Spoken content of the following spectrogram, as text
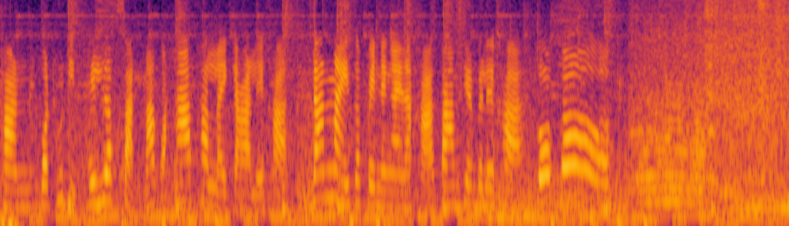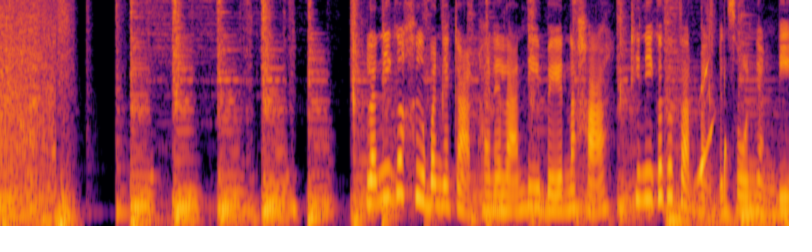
ภัณฑ์วัตถุดิบให้เลือกสรรมากกว่า 5,000 รายการเลยค่ะ ด้านในจะเป็นยังไงนะคะ ตามเพียนไปเลยค่ะโกโก้ และนี่ก็คือบรรยากาศภายในร้านดีเบสนะคะ ที่นี่ก็จะจัดแบ่งเป็นโซนอย่างดี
